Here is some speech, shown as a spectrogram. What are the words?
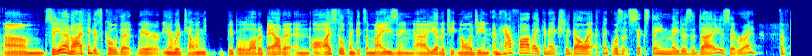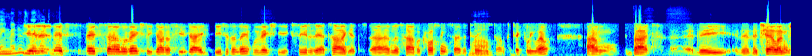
Um, so yeah, no, I think it's cool that we're you know we're telling people a lot about it, and I still think it's amazing. Uh, yeah, the technology and, and how far they can actually go. I I think was it 16 meters a day? Is that right? 15 meters? Yeah, was it? that- that's that's. Uh, we've actually done a few days better than that. We've actually exceeded our targets uh, in this harbour crossing, so the team Wow. has done particularly well. Um, but uh, the, the the challenge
